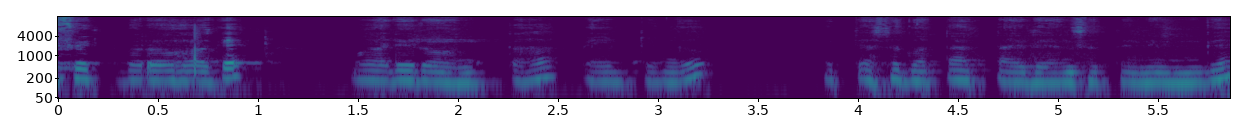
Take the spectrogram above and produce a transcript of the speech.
ಎಫೆಕ್ಟ್ ಬರೋ ಹಾಗೆ ಮಾಡಿರೋಂತಹ ಪೇಂಟಿಂಗು ವ್ಯತ್ಯಾಸ ಗೊತ್ತಾಗ್ತಾ ಇದೆ ಅನಿಸುತ್ತೆ ನಿಮಗೆ.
